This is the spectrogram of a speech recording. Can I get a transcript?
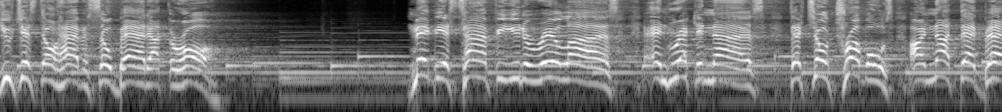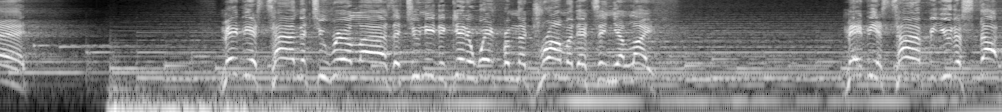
you just don't have it so bad after all. Maybe it's time for you to realize and recognize that your troubles are not that bad. Maybe it's time that you realize that you need to get away from the drama that's in your life. Maybe it's time for you to stop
